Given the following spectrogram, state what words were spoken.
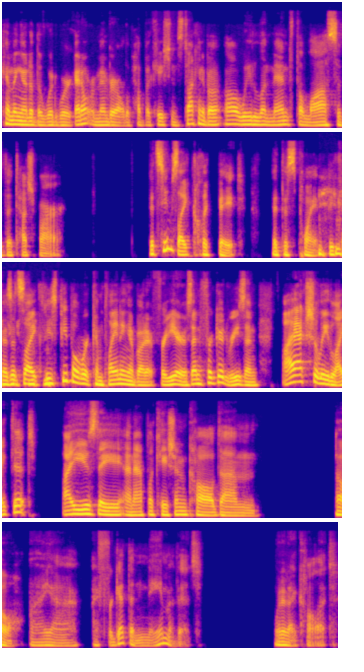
coming out of the woodwork. I don't remember all the publications talking about oh we lament the loss of the touch bar. It seems like clickbait at this point because it's like these people were complaining about it for years and for good reason. I actually liked it. I used a an application called um oh i uh i forget the name of it. What did I call it?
